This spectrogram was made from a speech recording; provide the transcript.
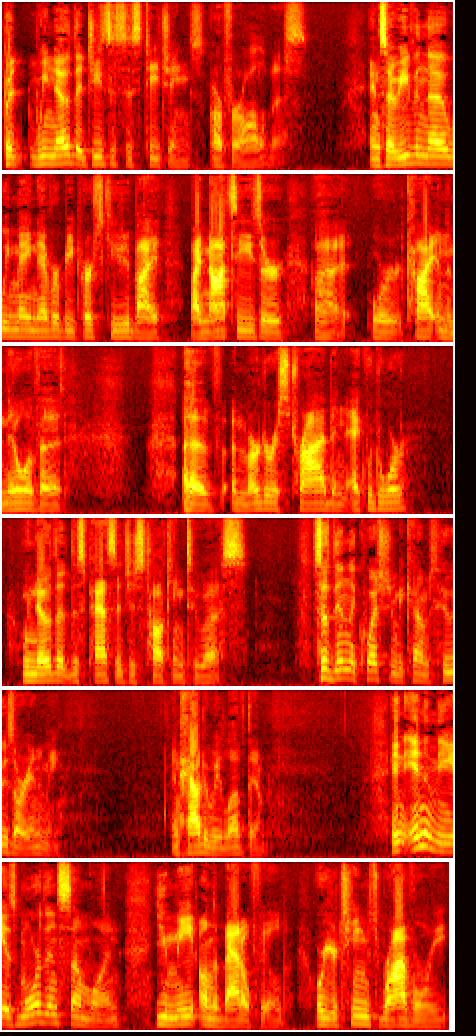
But we know that Jesus' teachings are for all of us. And so, even though we may never be persecuted by, by Nazis or, uh, or caught in the middle of a, of a murderous tribe in Ecuador, we know that this passage is talking to us. So, then the question becomes who is our enemy? And how do we love them? An enemy is more than someone you meet on the battlefield or your team's rivalry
